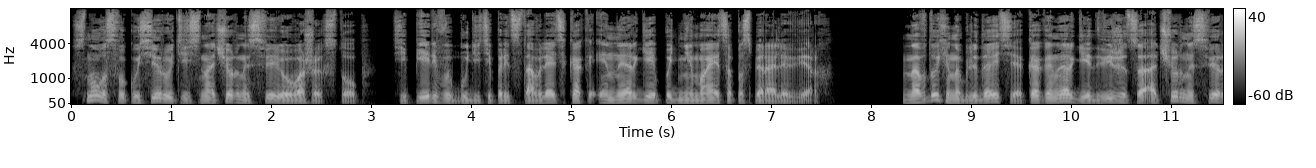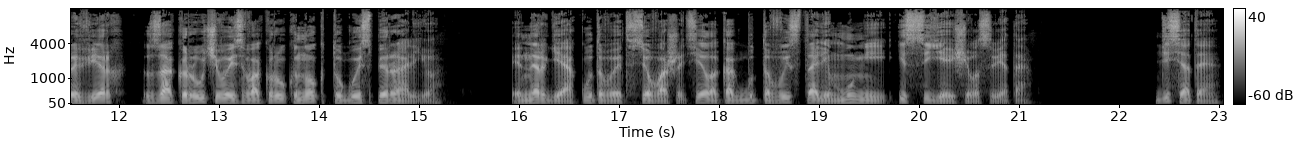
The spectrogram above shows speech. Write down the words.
снова сфокусируйтесь на черной сфере у ваших стоп. Теперь вы будете представлять, как энергия поднимается по спирали вверх. На вдохе наблюдайте, как энергия движется от черной сферы вверх, закручиваясь вокруг ног тугой спиралью. Энергия окутывает все ваше тело, как будто вы стали мумией из сияющего света. Десятое.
